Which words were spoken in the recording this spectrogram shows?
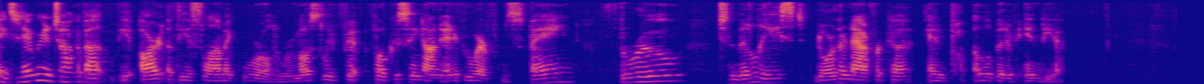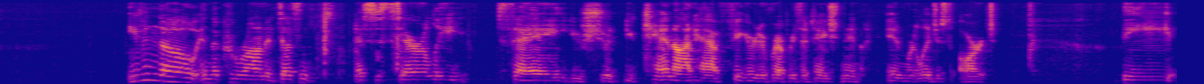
Okay, today we're going to talk about the art of the Islamic world, we're mostly focusing on everywhere from Spain through to the Middle East, Northern Africa, and a little bit of India. Even though in the Quran it doesn't necessarily say you should, you cannot have figurative representation in, in religious art, the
